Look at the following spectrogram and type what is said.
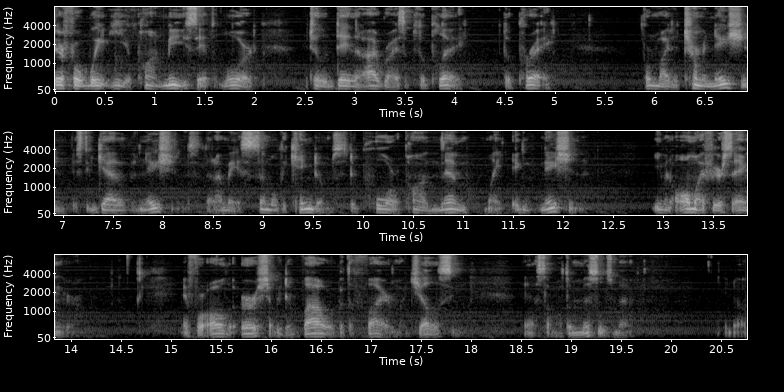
Therefore wait ye upon me, saith the Lord, until the day that I rise up to the play, to pray. For my determination is to gather the nations, that I may assemble the kingdoms, to pour upon them my indignation, even all my fierce anger. And for all the earth shall be devoured with the fire of my jealousy. Yeah, it's about the missiles, man. You know,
